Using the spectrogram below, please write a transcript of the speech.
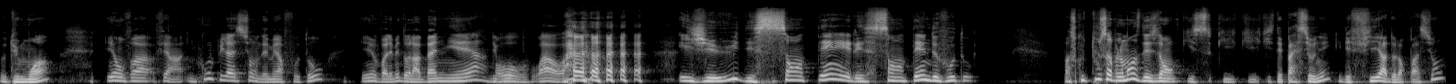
du mois et on va faire une compilation des meilleures photos et on va les mettre dans la bannière du groupe. Oh, waouh. Et j'ai eu des centaines et des centaines de photos. Parce que tout simplement, c'est des gens qui, qui, qui, qui étaient passionnés, qui étaient fiers de leur passion.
